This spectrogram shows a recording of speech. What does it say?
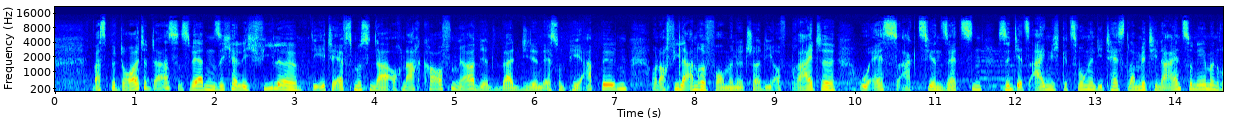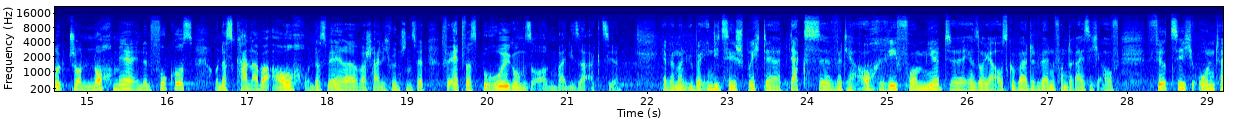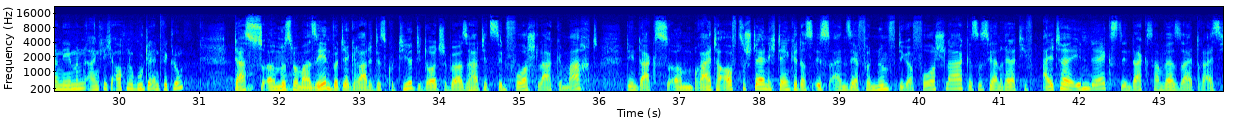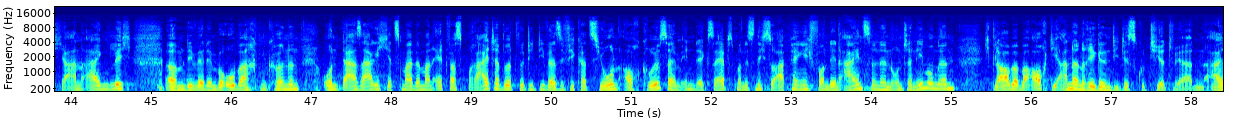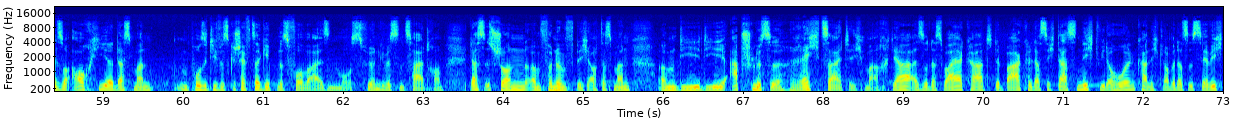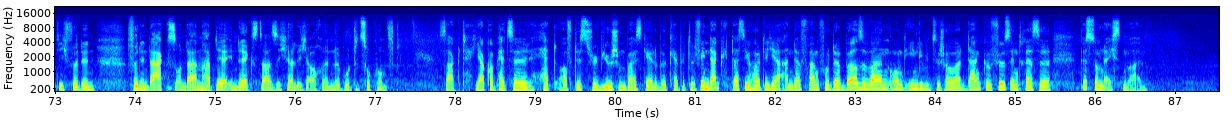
Was bedeutet das? Es werden sicherlich viele, die ETFs müssen da auch nachkaufen, ja, die, weil die den S&P abbilden und auch viele andere Fondsmanager, die auf breite US-Aktien setzen, sind jetzt eigentlich gezwungen, die Tesla mit hineinzunehmen, rückt schon noch mehr in den Fokus und das kann aber auch, und das wäre wahrscheinlich wünschenswert, für etwas Beruhigung sorgen bei dieser Aktie. Ja, wenn man über Indizes spricht, der DAX äh, wird ja auch reformiert. Äh, er soll ja ausgeweitet werden von 30 auf 40 Unternehmen. Eigentlich auch eine gute Entwicklung? Das äh, müssen wir mal sehen, wird ja gerade diskutiert. Die Deutsche Börse hat jetzt den Vorschlag gemacht, den DAX ähm, breiter aufzustellen. Ich denke, das ist ein sehr vernünftiger Vorschlag. Es ist ja ein relativ alter Index. Den DAX haben wir seit 30 Jahren eigentlich, ähm, den wir den beobachten können. Und da sage ich jetzt mal, wenn man etwas breiter wird, wird die Diversifikation auch größer im Index selbst. Man ist nicht so abhängig von den einzelnen Unternehmungen. Ich glaube aber auch die anderen Regeln, die diskutiert werden. Also auch hier, dass man ein positives Geschäftsergebnis vorweisen muss für einen gewissen Zeitraum. Das ist schon ähm, vernünftig. Auch, dass man ähm, die, die Abschlüsse rechtzeitig macht. Ja, also das Wirecard-Debakel, dass sich das nicht wiederholen kann. Ich glaube, das ist sehr wichtig für den, für den DAX und dann hat der Index da sicherlich auch eine gute Zukunft sagt Jakob Hetzel, Head of Distribution bei Scalable Capital. Vielen Dank, dass Sie heute hier an der Frankfurter Börse waren und Ihnen, liebe Zuschauer, danke fürs Interesse. Bis zum nächsten Mal.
